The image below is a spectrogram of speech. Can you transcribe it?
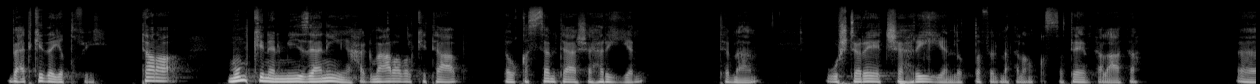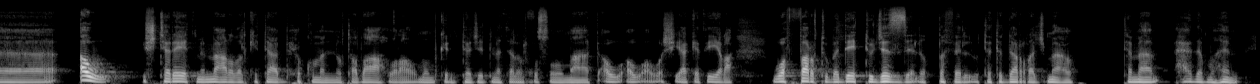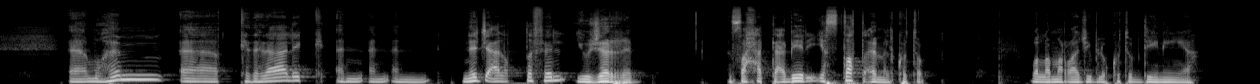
بعد كذا يطفي. ترى ممكن الميزانية حق معرض الكتاب لو قسمتها شهريا تمام. واشتريت شهريا للطفل مثلا قصتين ثلاثة. آه، أو اشتريت من معرض الكتاب بحكم إنه تظاهرة وممكن تجد مثلا خصومات أو أو أو أشياء كثيرة. وفرت وبديت تجزئ للطفل وتتدرج معه. تمام؟ هذا مهم. آه، مهم آه، كذلك أن أن أن نجعل الطفل يجرب. إن صح التعبير يستطعم الكتب. والله مرة أجيب له كتب دينية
